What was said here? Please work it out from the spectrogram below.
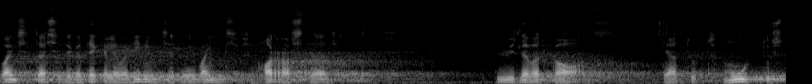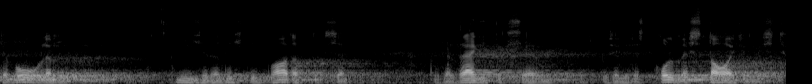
vaimsete asjadega tegelevad inimesed või vaimsuse harrastajad püüdlevad ka teatud muutuste poole nii seda tihti vaadatakse seal räägitakse justkui sellisest kolmest staadiumist,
